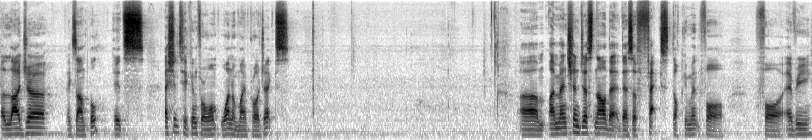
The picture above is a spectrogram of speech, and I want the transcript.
a larger example. It's actually taken from one- of my projects. Um, I mentioned just now that there's a fax document for, for every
